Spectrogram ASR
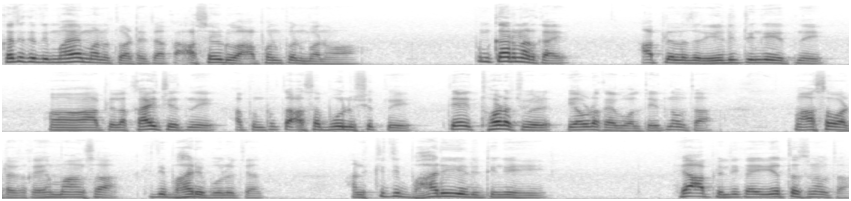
कधी कधी माझ्या मनात वाटायचा का असा व्हिडिओ आपण पण बनवा. पण करणार काय? आपल्याला जर एडिटिंग येत नाही आपल्याला काहीच येत नाही आपण फक्त असा बोलू शकतो आहे ते थोडाच वेळ एवढा काय बोलता येत नव्हता. मग असं वाटायचं का हे माणसा किती भारी बोलतात आणि किती भारी एडिटिंग आहे ही. हे आपल्याला काही येतच नव्हता.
